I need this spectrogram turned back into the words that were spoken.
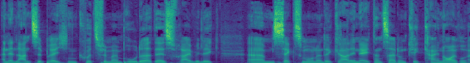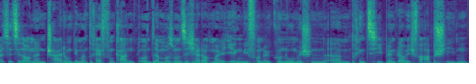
eine Lanze brechen, kurz für meinen Bruder, der ist freiwillig ähm, sechs Monate gerade in Elternzeit und kriegt keinen Euro. Also es ist auch eine Entscheidung, die man treffen kann. Und da muss man sich halt auch mal irgendwie von ökonomischen ähm, Prinzipien, glaube ich, verabschieden.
